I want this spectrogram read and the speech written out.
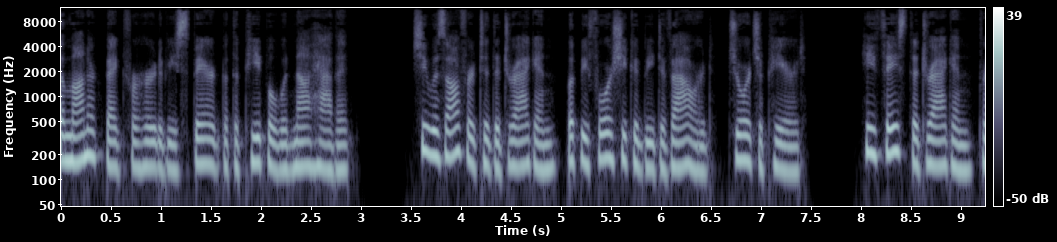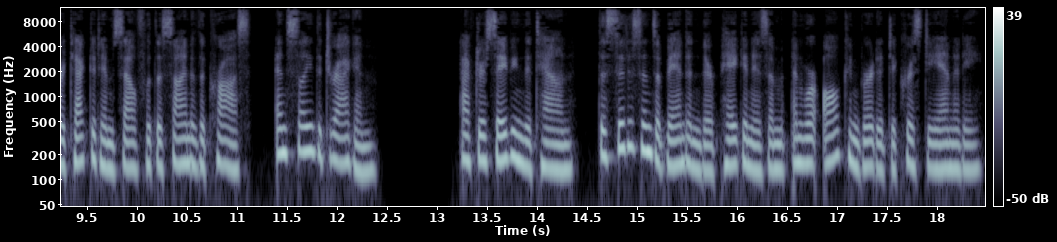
The monarch begged for her to be spared, but the people would not have it. She was offered to the dragon, but before she could be devoured, George appeared. He faced the dragon, protected himself with the sign of the cross, and slayed the dragon. After saving the town, the citizens abandoned their paganism and were all converted to Christianity.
